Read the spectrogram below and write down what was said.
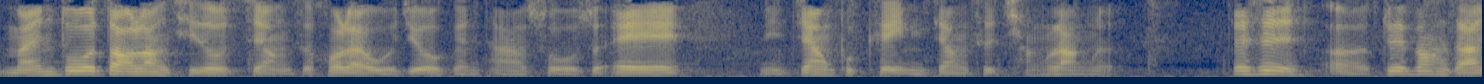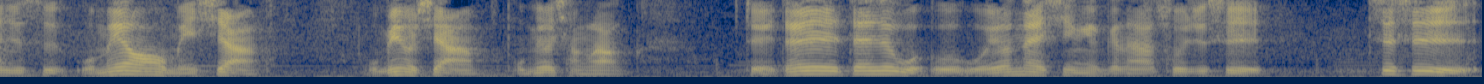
蛮多道浪其实都这样子。后来我就跟他说：“我说，哎、你这样不可以，你这样是抢浪了。”但是呃，对方的答案就是：“我没有，我没下，我没有下，我没有抢浪。”对，但是但是我我我要耐心的跟他说，就是这是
